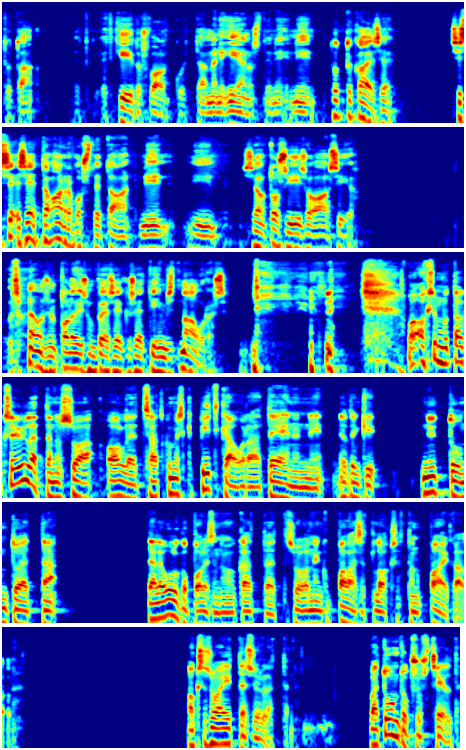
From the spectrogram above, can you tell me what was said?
tota, et, et kiitos Valkku, että tämä meni hienosti, niin, niin totta kai se, siis se, se, että arvostetaan, niin, niin se on tosi iso asia. On se paljon isompi asia kuin se, että ihmiset nauras. onko se, mutta onko se yllättänyt sua Olli, että sä oot kumminkin pitkä uraa tehnyt, niin jotenkin nyt tuntuu, että – tälle ulkopuolisena on katsoa, että sulla on niin palaset loksahtanut paikalle. Onko se sua itse yllättänyt? Vai tuntuuko susta siltä?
